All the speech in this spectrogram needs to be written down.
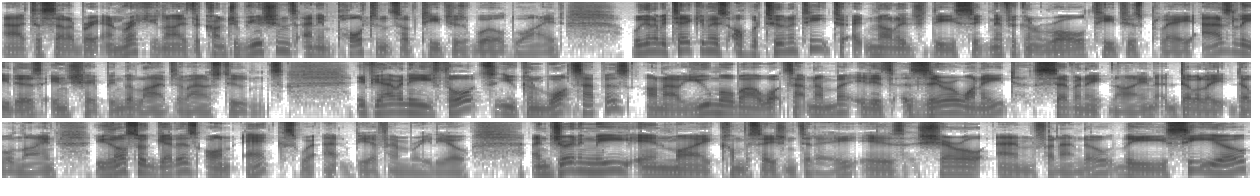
uh, to celebrate and recognize the contributions and importance of teachers worldwide, we're going to be taking this opportunity to acknowledge the significant role teachers play as leaders in shaping the lives of our students. If you have any thoughts, you can WhatsApp us on our U Mobile WhatsApp number. It is 018 789 8899. You can also get us on X. We're at BFM Radio. And joining me in my conversation today is Cheryl Ann Fernando, the CEO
